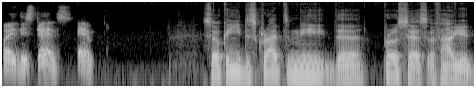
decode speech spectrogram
by this dance. Yeah. So, can you describe to me the process of how you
